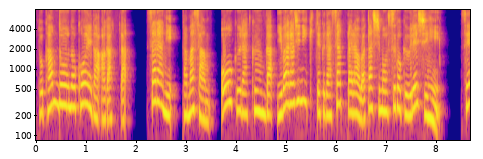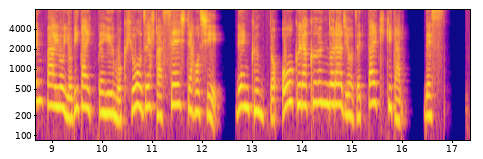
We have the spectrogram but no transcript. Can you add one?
と感動の声が上がった。さらに、たまさん、大倉くんが庭ラジに来てくださったら私もすごく嬉しい。先輩を呼びたいっていう目標をぜひ達成してほしい。レンくんと大倉くんのラジオ絶対聞きたい。です。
